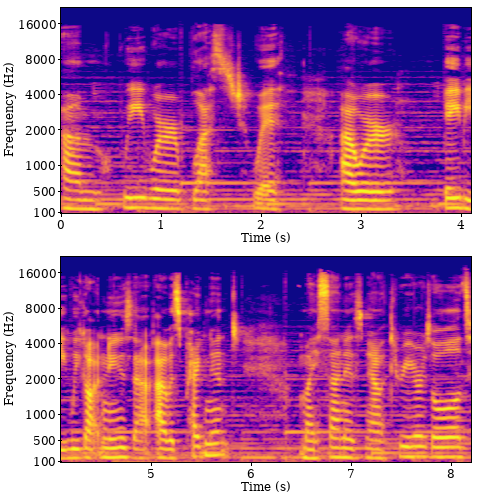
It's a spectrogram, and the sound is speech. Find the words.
um, we were blessed with our baby. We got news that i was pregnant. My son is now three years old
